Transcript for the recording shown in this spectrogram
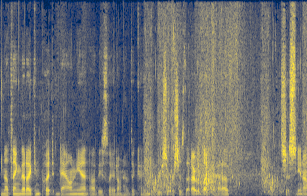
nothing that I can put down yet. Obviously, I don't have the kind of resources that I would like to have. It's just, you know,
